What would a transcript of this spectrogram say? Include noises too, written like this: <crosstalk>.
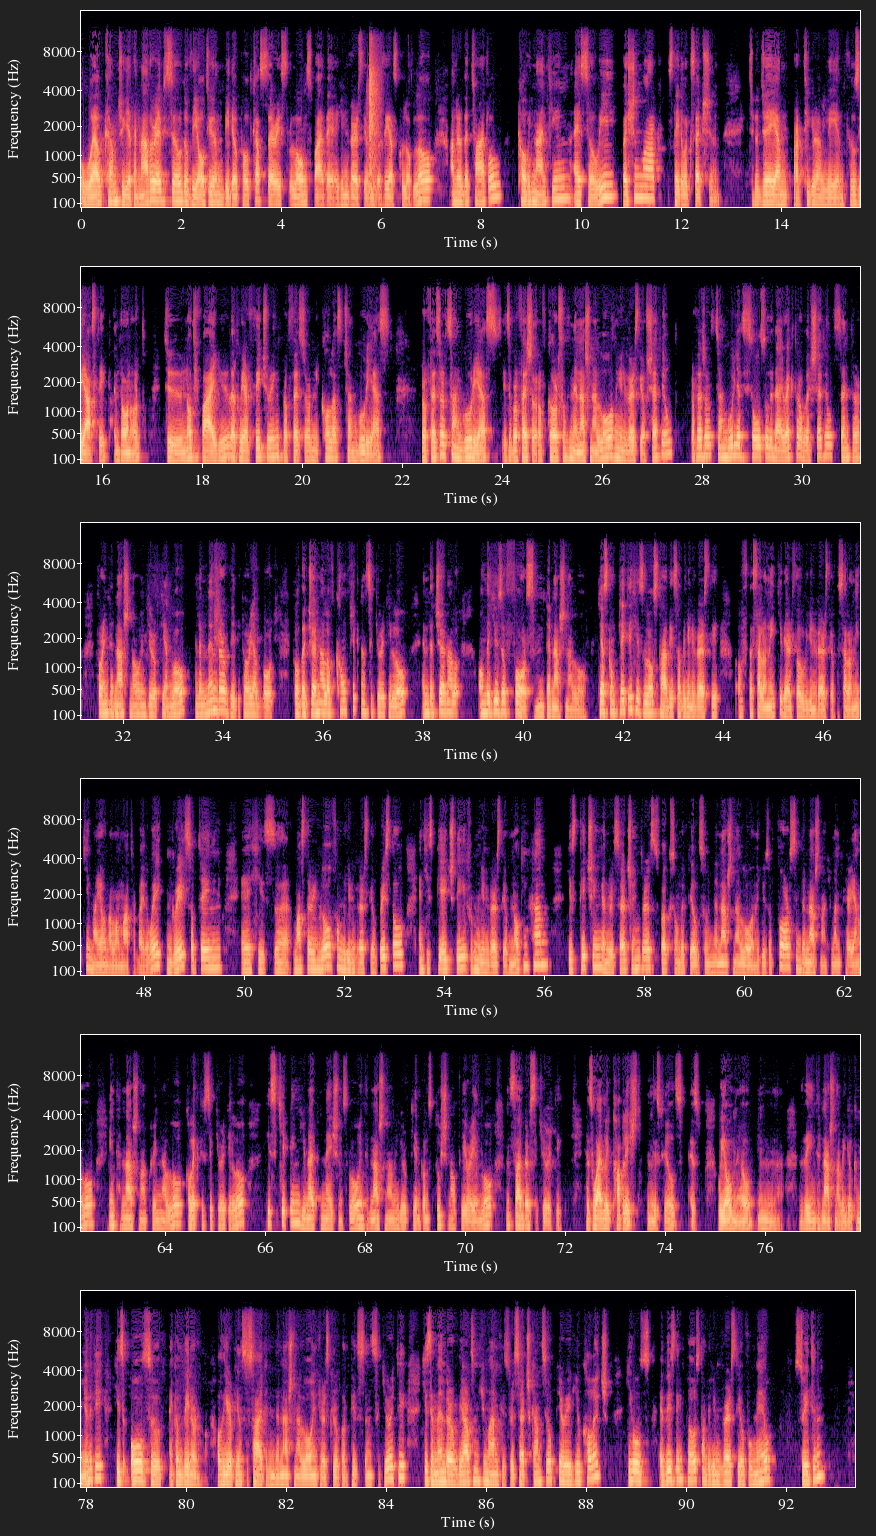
Welcome to yet another episode of the audio and video podcast series launched by the University of Nicosia School of Law under the title COVID-19 SOE question mark state of exception. Today I'm particularly enthusiastic and honored to notify you that we are featuring Professor Nicholas Tsagourias. Professor Tsagourias is a professor of course of international law at the University of Sheffield Professor Tsagourias is also the director of the Sheffield Center for International and European Law and a member of the editorial board for the Journal of Conflict and Security Law and the Journal on the Use of Force in International Law. He has completed his law studies at the University of Thessaloniki, the Aristotle University of Thessaloniki, my own alma mater, by the way, in Greece, obtaining uh, his uh, master in law from the University of Bristol and his PhD from the University of Nottingham. His teaching and research interests focus on the fields of international law and the use of force, international humanitarian law, international criminal law, collective security law, peacekeeping, United Nations law, international and European constitutional theory and law, and cybersecurity. He's widely published in these fields, as we all know, in the international legal community. He's also a convener of the European Society of International Law Interest Group on Peace and Security. He's a member of the Arts and Humanities Research Council Peer Review College. He holds a visiting post at the University of Umeå, Sweden,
